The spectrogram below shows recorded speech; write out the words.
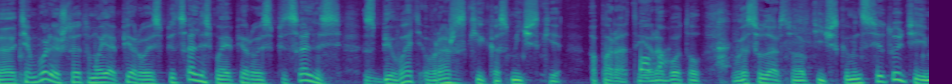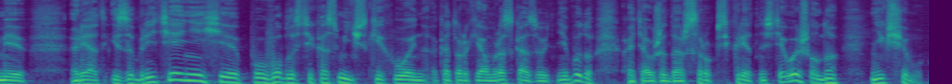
Э, Тем более, что это моя первая специальность. Моя первая специальность – сбивать вражеские космические аппараты. Я Опа. работал в Государственном оптическом институте, имею ряд изобретений э, по, в области космических войн, о которых я вам рассказывать не буду, хотя уже даже срок секретности вышел, но ни к чему.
